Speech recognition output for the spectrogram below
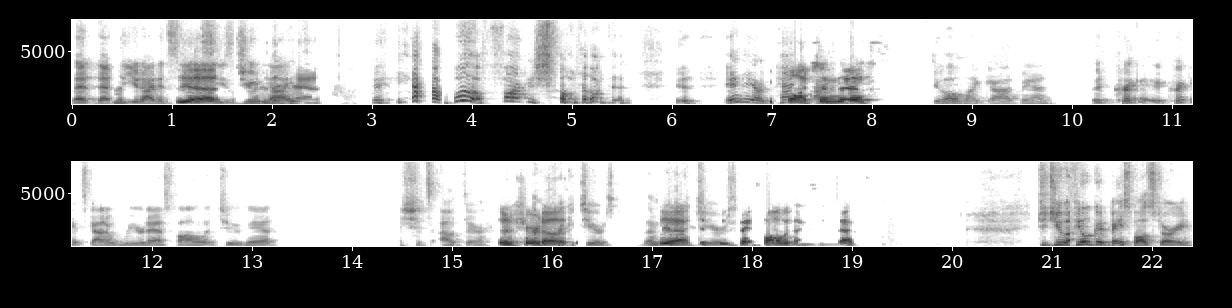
That that the United States yeah. sees June 9th. yeah, who the fuck is showing up? To, India and Pakistan. Watching this. Oh my god, man! The cricket, the cricket's got a weird ass following too, man. This shit's out there. It sure Them does. Cricketers. Them yeah, cricketers. It's baseball with success. Did you feel good baseball story?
